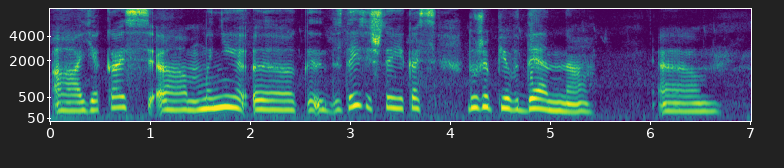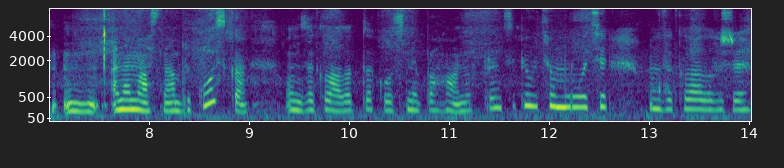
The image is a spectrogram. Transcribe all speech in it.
а, якась а, мені е, здається, що це якась дуже південна е, ананасна абрикоска. Он заклала також непогано, в принципі, у цьому році. Он заклала вже е,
